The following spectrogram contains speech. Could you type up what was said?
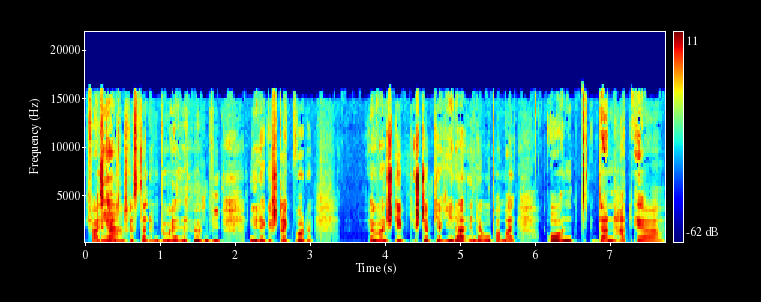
ich weiß ja. gar nicht, Tristan im Duell irgendwie niedergestreckt wurde. Irgendwann stirbt, stirbt ja jeder in der Oper mal. Und dann hat er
